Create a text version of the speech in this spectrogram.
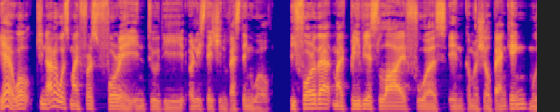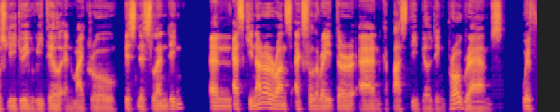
Yeah, well, Kinara was my first foray into the early stage investing world. Before that, my previous life was in commercial banking, mostly doing retail and micro business lending. And as Kinara runs accelerator and capacity building programs, we've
